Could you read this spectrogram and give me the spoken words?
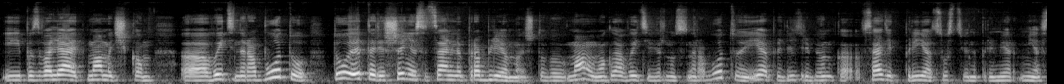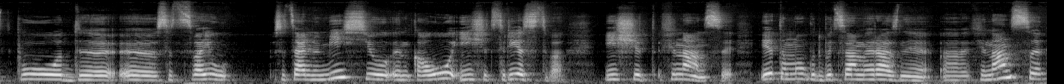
и позволяет мамочкам э, выйти на работу, то это решение социальной проблемы, чтобы мама могла выйти, вернуться на работу и определить ребенка в садик при отсутствии, например, мест. Под свою социальную миссию НКО ищет средства, ищет финансы. И это могут быть самые разные финансы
